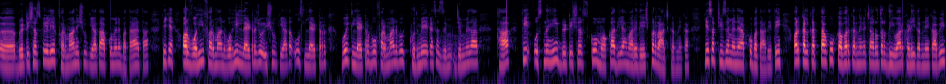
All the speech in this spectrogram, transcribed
ब्रिटिशर्स के लिए एक फरमान इशू किया था, आपको मैंने बताया था, ठीक है? और वही फरमान, वही लेटर जो इशू किया था, उस लेटर, वो एक लेटर, वो फरमान, वो खुद में एक ऐसा जिम्मेदार था कि उसने ही ब्रिटिशर्स को मौका दिया हमारे देश पर राज करने का। ये सब चीज़ें मैंने आपको बता दी थी। और कलकत्ता को कवर करने का चारों तरफ़, दीवार खड़ी करने का भी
